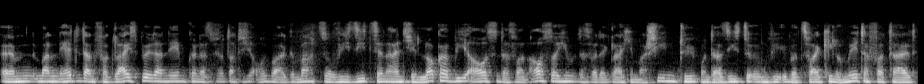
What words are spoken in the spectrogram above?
Ähm, man hätte dann Vergleichsbilder nehmen können, das wird natürlich auch überall gemacht. So, wie sieht's denn eigentlich in Lockerbie aus? Und das waren auch solche, das war der gleiche Maschinentyp und da siehst du irgendwie über zwei Kilometer verteilt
